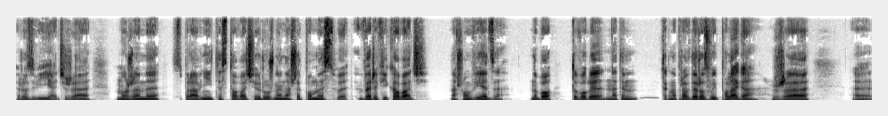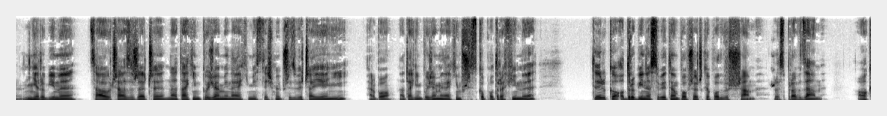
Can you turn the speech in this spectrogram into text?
rozwijać, że możemy sprawniej testować różne nasze pomysły, weryfikować naszą wiedzę. No bo to w ogóle na tym tak naprawdę rozwój polega, że e, nie robimy cały czas rzeczy na takim poziomie, na jakim jesteśmy przyzwyczajeni, albo na takim poziomie, na jakim wszystko potrafimy, tylko odrobinę sobie tę poprzeczkę podwyższamy, że sprawdzamy, ok,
